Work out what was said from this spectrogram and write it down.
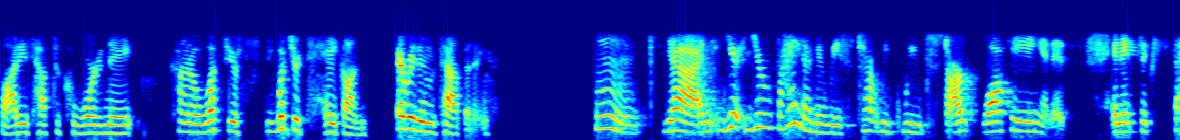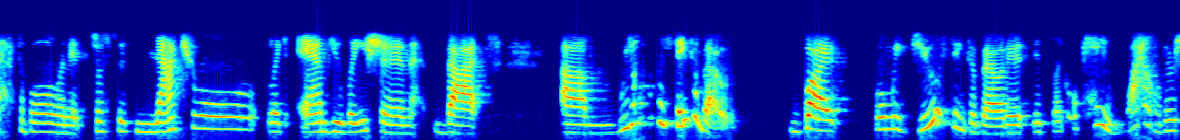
bodies have to coordinate. Kind of what's your what's your take on everything that's happening? Mm, yeah, and you're you're right. I mean, we start we we start walking, and it's and it's accessible, and it's just this natural like ambulation that um, we don't really think about. But when we do think about it, it's like, okay, wow, there's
